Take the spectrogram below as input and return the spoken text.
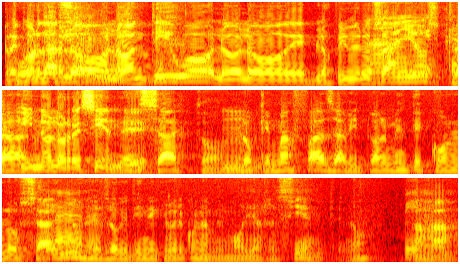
Recordar lo, antiguo, lo, de los primeros ah, años y no lo reciente. Exacto. Mm. Lo que más falla habitualmente con los años es lo que tiene que ver con la memoria reciente, ¿no? Ajá.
